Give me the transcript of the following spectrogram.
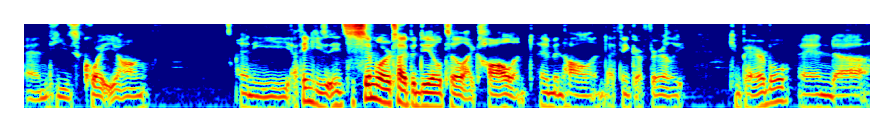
and he's quite young. And he, I think he's. It's a similar type of deal to like Haaland. Him and Haaland, I think, are fairly comparable, and uh,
